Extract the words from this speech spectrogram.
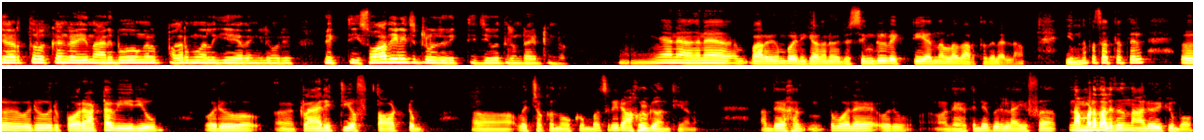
ചേർത്ത് വെക്കാൻ കഴിയുന്ന അനുഭവങ്ങൾ പകർന്നു നൽകിയ ഏതെങ്കിലും ഒരു വ്യക്തി സ്വാധീനിച്ചിട്ടുള്ളൊരു വ്യക്തി ജീവിതത്തിൽ ഉണ്ടായിട്ടുണ്ടോ? ഞാൻ അങ്ങനെ പറയുമ്പോൾ എനിക്ക് അങ്ങനെ ഒരു സിംഗിൾ വ്യക്തി എന്നുള്ളത് അർത്ഥത്തിലല്ല. ഇന്നിപ്പോൾ സത്യത്തിൽ ഒരു ഒരു പോരാട്ട വീര്യവും ഒരു ക്ലാരിറ്റി ഓഫ് തോട്ടും വെച്ചൊക്കെ നോക്കുമ്പോൾ ശ്രീ രാഹുൽ ഗാന്ധിയാണ്. അദ്ദേഹത്തെ പോലെ ഒരു അദ്ദേഹത്തിന്റെയൊക്കെ ഒരു ലൈഫ് നമ്മുടെ തലത്തിൽ നിന്ന് ആലോചിക്കുമ്പോൾ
